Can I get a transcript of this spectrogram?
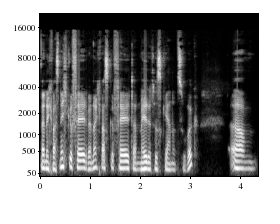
wenn euch was nicht gefällt, wenn euch was gefällt, dann meldet es gerne zurück. Ähm,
